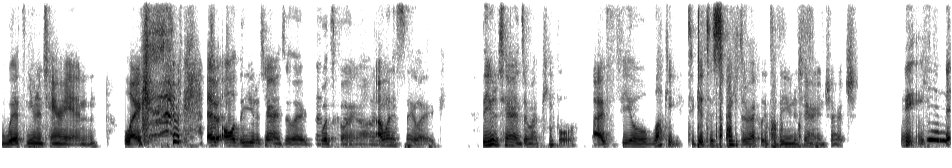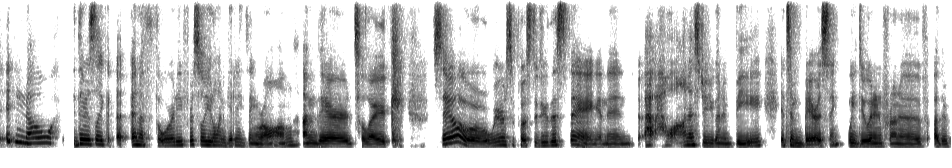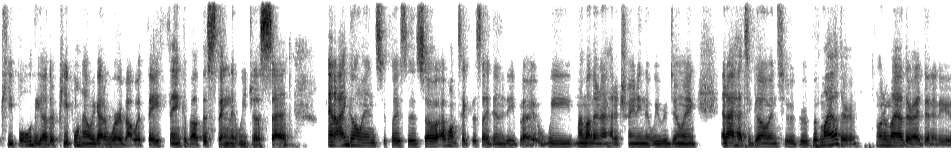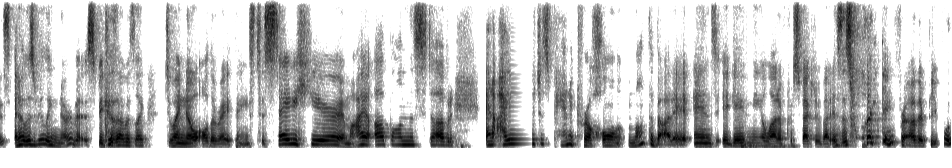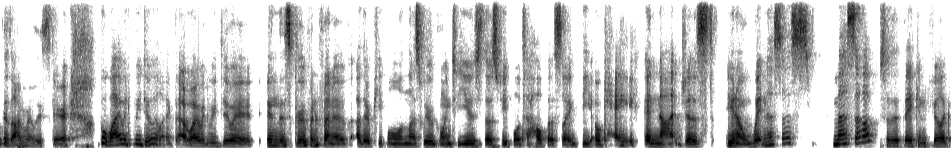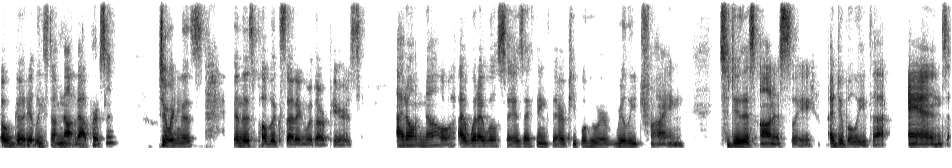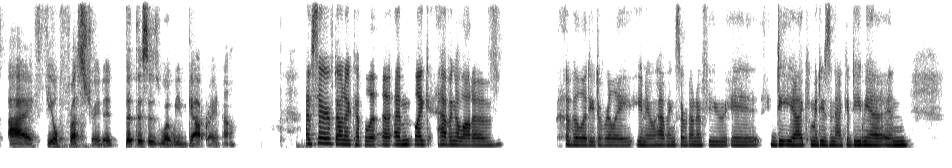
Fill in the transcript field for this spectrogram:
with Unitarian, like all the Unitarians are like, That's what's so going on? I want to say, like, the Unitarians are my people. I feel lucky to get to speak directly to the Unitarian Church. You kn- No, there's like a- an authority. First of all, you don't want to get anything wrong. I'm there to like say, oh, we're supposed to do this thing. And then how honest are you going to be? It's embarrassing. We do it in front of other people, the other people. Now we got to worry about what they think about this thing that we just said. And I go into places, so I won't take this identity, but we, my mother and I had a training that we were doing, and I had to go into a group of my other, one of my other identities. And I was really nervous because I was like, do I know all the right things to say here? Am I up on the stuff? And I just panicked for a whole month about it. And it gave me a lot of perspective about is this working for other people? Because I'm really scared. But why would we do it like that? Why would we do it in this group in front of other people unless we were going to use those people to help us like be okay and not just, you know, witness us mess up so that they can feel like, oh, good, at least I'm not that person doing this in this public setting with our peers. I don't know. I, what I will say is, I think there are people who are really trying to do this honestly. I do believe that. And I feel frustrated that this is what we've got right now. I've served on a couple of, uh, I'm like having a lot of ability to relate, you know, having served on a few uh, DEI committees in academia. And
